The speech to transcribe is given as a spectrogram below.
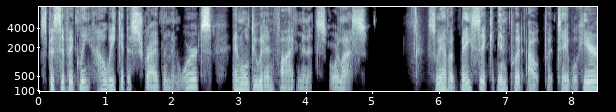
specifically how we can describe them in words, and we'll do it in 5 minutes or less. So we have a basic input output table here,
